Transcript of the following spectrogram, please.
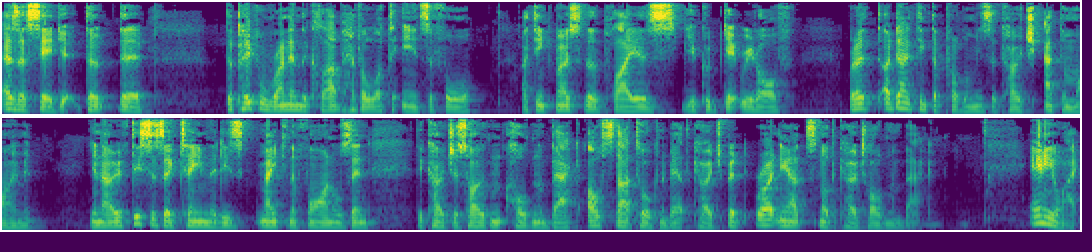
As I said, the the the people running the club have a lot to answer for. I think most of the players you could get rid of, but I, I don't think the problem is the coach at the moment. You know, if this is a team that is making the finals and the coach is holding, holding them back, I'll start talking about the coach. But right now, it's not the coach holding them back. Anyway,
